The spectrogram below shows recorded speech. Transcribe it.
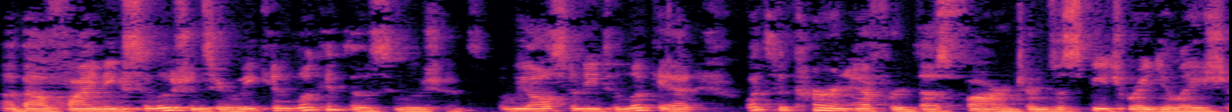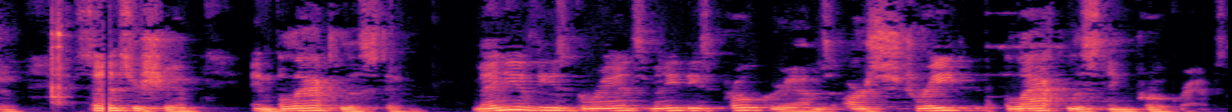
about finding solutions here. We can look at those solutions, but we also need to look at what's the current effort thus far in terms of speech regulation, censorship, and blacklisting. Many of these grants, many of these programs are straight blacklisting programs.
